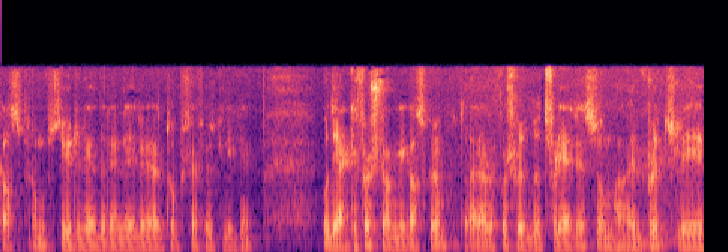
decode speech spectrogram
Gazprom, styreleder eller uh, toppsjef, husker ikke. Og det er ikke første gang i Gazprom. Der er det forsvunnet flere som har plutselig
